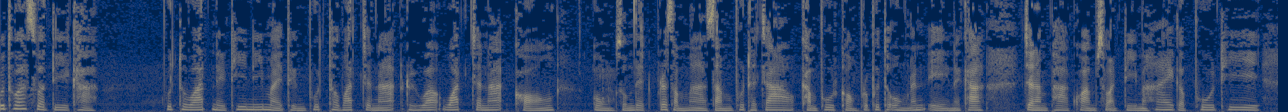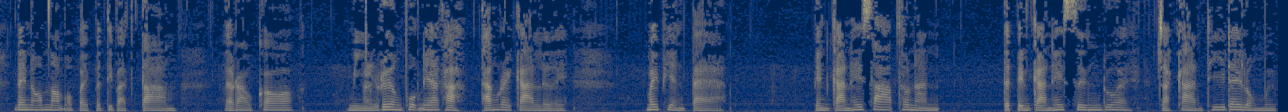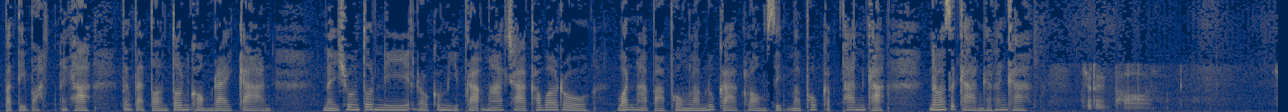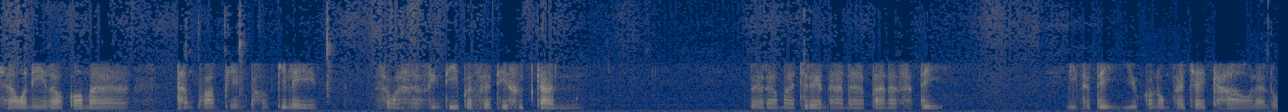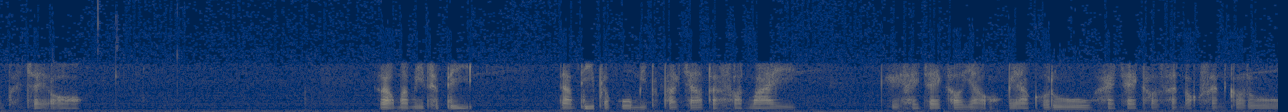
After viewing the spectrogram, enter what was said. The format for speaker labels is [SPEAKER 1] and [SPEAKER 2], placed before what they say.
[SPEAKER 1] พุทธวสวัสดีค่ะ พุทธวัตรในที่นี้หมายถึงพุทธวัจนะ หรือว่าวัจนะขององค์สมเด็จพระสัมมาสัมพุทธเจ้าคำพูดของพระพุทธองค์นั่นเองนะคะ จะนำพาความสวัสดีมาให้กับผู้ที่ได้น้อมนำออกไปปฏิบัติตาม และเราก็มีเรื่องพวกนี้ค่ะ ทั้งรายการเลย ไม่เพียงแต่เป็นการให้ทราบเท่านั้น แต่เป็นการให้ซึ้งด้วยจากการที่ได้ลงมือปฏิบัตินะคะ ตั้งแต่ตอนต้นของรายการ ในช่วงต้นนี้เราก็มีพระมาร์คชาคาวโร วัดนาป่าพงลำลูกกาคลองสิบมาพบกับท่านค่ะนมัสการค่ะท่านค่ะ
[SPEAKER 2] เจริญพร เช้าวันนี้เราก็มาทำความเพียรเผากิเลสสวหาสิ่งที่ประเสริฐที่สุดกันโดยเรามาเจริญอาณาปานสติ มีสติอยู่กับลมหายใจเข้าและลมหายใจออก เรามามีสติ ตามที่พระผู้มีพระภาคเจ้าตรัสสอนไว้ คือหายใจเข้ายาวออกยาวก็รู้ หายใจเข้าสั้นออกสั้นก็รู้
